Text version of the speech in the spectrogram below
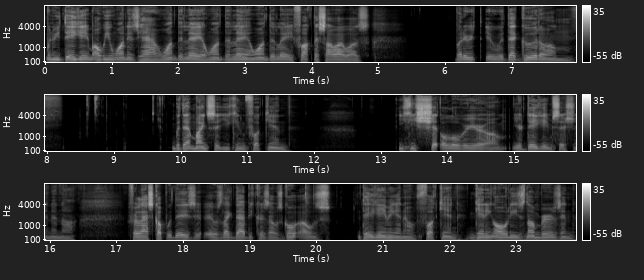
when we day game all we want is yeah i want delay i want delay i want delay fuck that's how i was. But it, it with that good um with that mindset, you can fucking you can shit all over your um your day game session. And uh, for the last couple days, it, it was like that because I was going, I was day gaming and I'm fucking getting all these numbers and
